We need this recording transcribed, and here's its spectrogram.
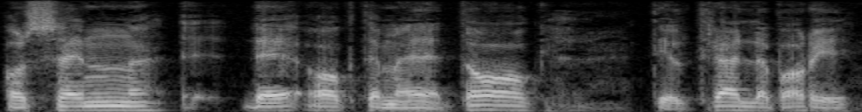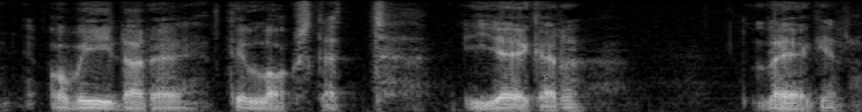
Och sen det åkte med tåg till Trelleborg och vidare till Lockstedt i jägarläger.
